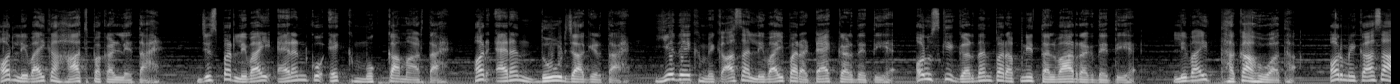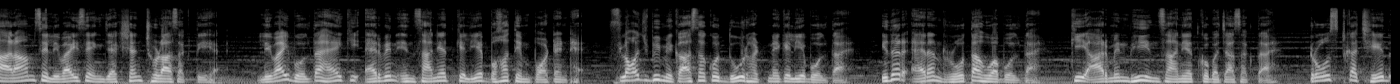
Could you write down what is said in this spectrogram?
और लिवाई का हाथ पकड़ लेता है, जिस पर लिवाई एरन को एक मुक्का मारता है और एरन दूर जा गिरता है। ये देख मिकासा लिवाई पर अटैक कर देती है और उसकी गर्दन पर अपनी तलवार रख देती है। लिवाई थका हुआ था और मिकासा आराम से लिवाई से इंजेक्शन छुड़ा सकती है। लिवाई बोलता है कि एरविन इंसानियत के लिए बहुत इंपॉर्टेंट है। फ्लॉज भी मिकासा को दूर हटने के लिए बोलता है। इधर एरन रोता हुआ बोलता है कि आर्मिन भी इंसानियत को बचा सकता है। ट्रोस्ट का छेद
